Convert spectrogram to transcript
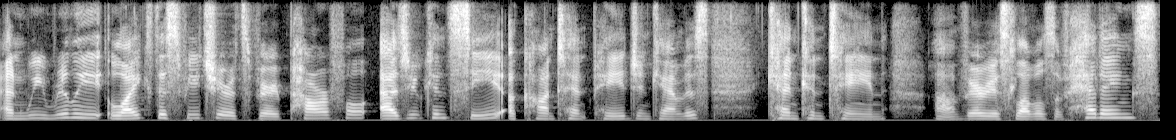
and we really like this feature. It's very powerful. As you can see, a content page in Canvas can contain uh, various levels of headings,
